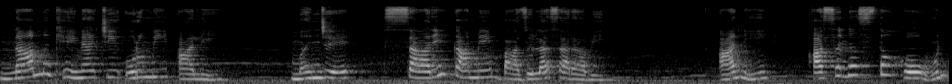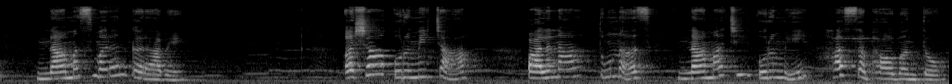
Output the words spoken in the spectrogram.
नाम घेण्याची उर्मी आली. म्हणजे सारी कामे बाजूला सारावी. आणि आसनस्थ होऊन नामस्मरण करावे. अशा उर्मीच्या पालनातूनच नामाची उर्मी हा स्वभाव बनतो.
